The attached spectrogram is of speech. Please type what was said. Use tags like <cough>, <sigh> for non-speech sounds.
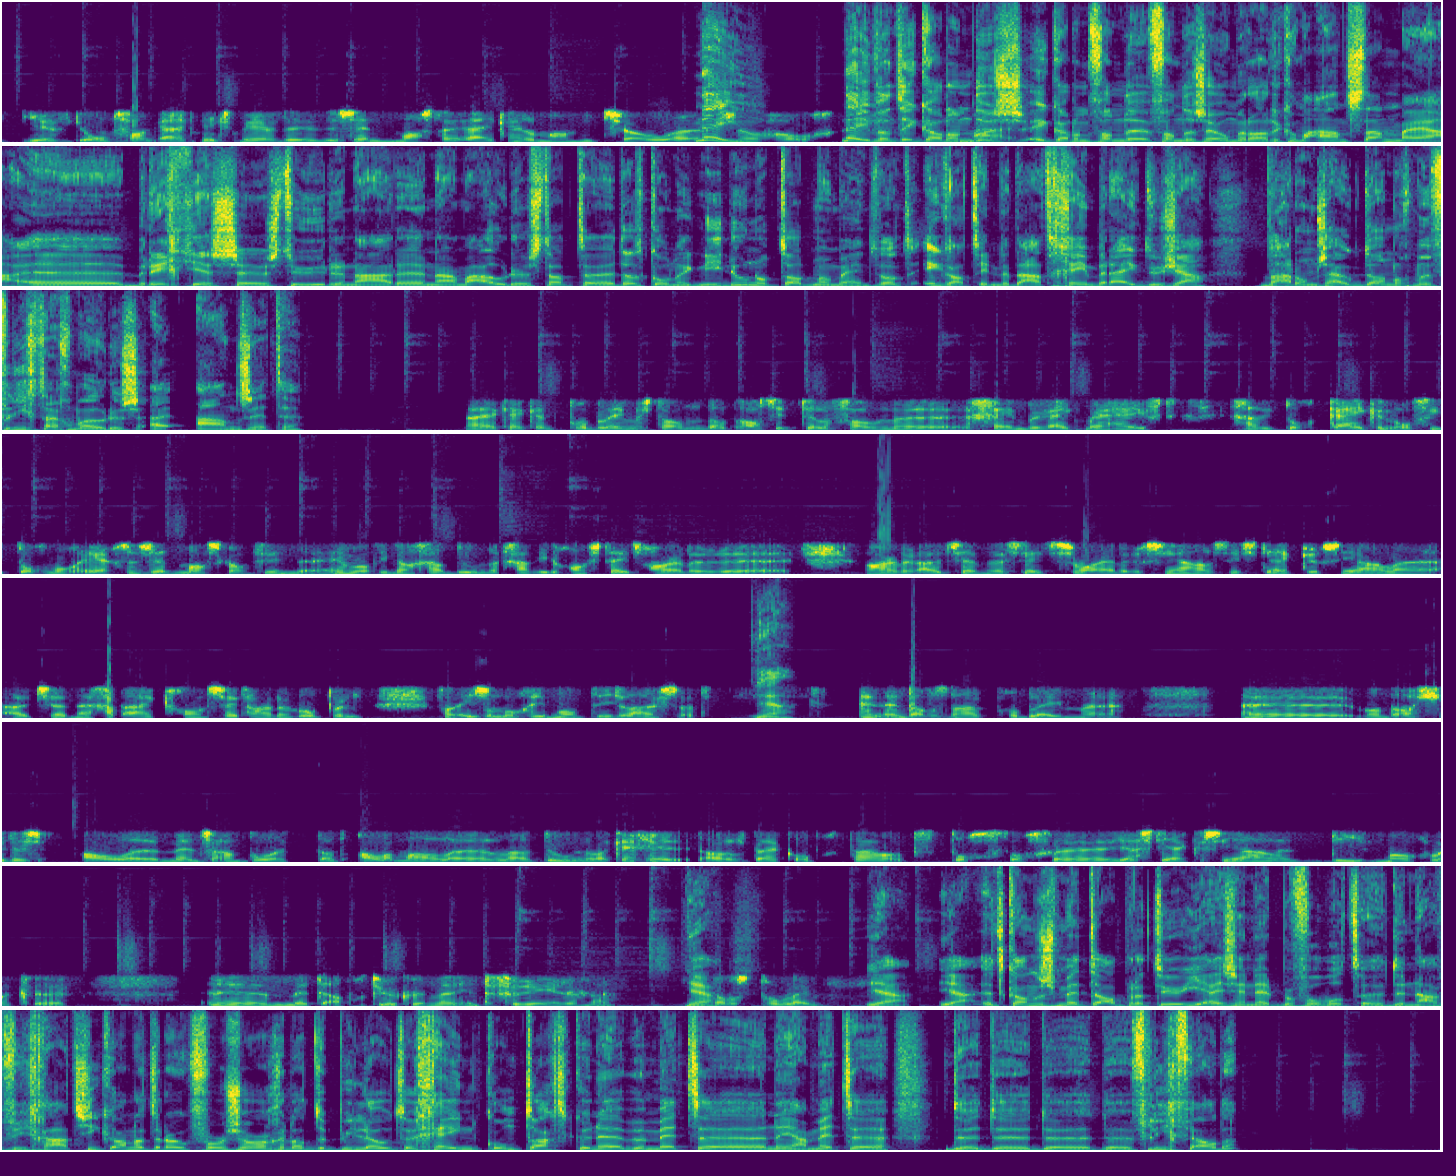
je, je ontvangt eigenlijk niks meer. De, de zendmasten rijken helemaal niet zo, eh, Nee. zo hoog. Nee, want ik had hem Maar- dus ik had hem van, de, van de zomer had ik hem aanstaan. Maar ja, eh, berichtjes eh, sturen naar, eh, naar mijn ouders, dat, eh, dat kon ik niet doen op dat moment. Want ik had inderdaad geen bereik. Dus ja, waarom zou ik dan nog mijn vliegtuigmodus eh, aanzetten? Nou ja, kijk, het probleem is dan dat als die telefoon eh, geen bereik meer heeft, gaat hij toch kijken of hij toch nog ergens een zendmast kan vinden. En wat hij dan gaat doen, dan gaat hij er gewoon steeds harder, eh, harder uitzenden. Steeds zwaardere signalen, steeds sterkere signalen uitzenden. Hij gaat eigenlijk gewoon steeds harder roepen van is er nog iemand die luistert. Ja, En, en dat is nou het probleem. eh. Want als je dus alle mensen aan boord dat allemaal laat doen, dan krijg je alles bij elkaar opgeteld. Toch, toch ja, sterke signalen die mogelijk met de apparatuur kunnen interfereren. Ja. Dat is het probleem. ja, ja, het kan dus met de apparatuur. Jij zei net bijvoorbeeld eh, de navigatie. Kan het er ook voor zorgen dat de piloten geen contact kunnen hebben met, eh, nou ja, met eh, de, de, de, de vliegvelden?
